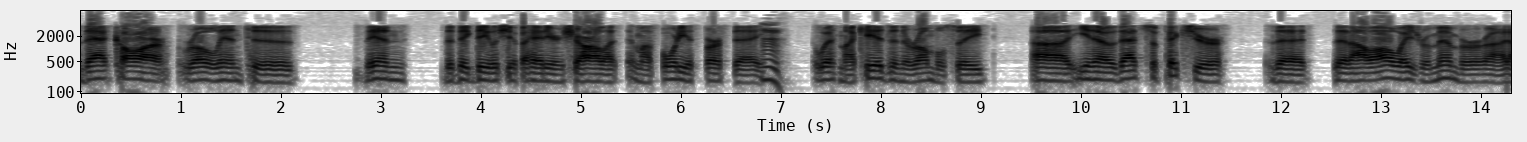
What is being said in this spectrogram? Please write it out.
that car roll into then the big dealership I had here in Charlotte on my 40th birthday mm. with my kids in the rumble seat, that's a picture that that I'll always remember. I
